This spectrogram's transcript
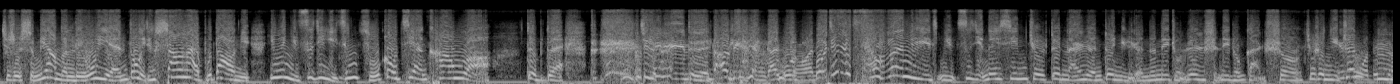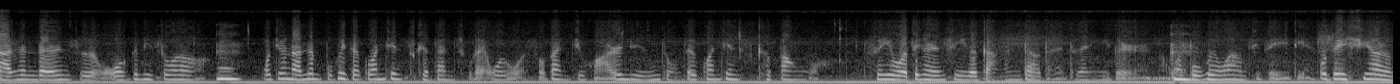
就是什么样的留言都已经伤害不到你，因为你自己已经足够健康了，对不对？就是 对，到底想干什么我我就是想问你，你自己内心就是对男人、对女人的那种认识、那种感受，就是你真我对嗯男人的认识，我跟你说了，嗯我觉得男人不会在关键时刻站出来为我说半句话，而女人总在关键时刻帮我。所以我这个人是一个感恩道德的一个人，我不会忘记这一点。我最需要人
